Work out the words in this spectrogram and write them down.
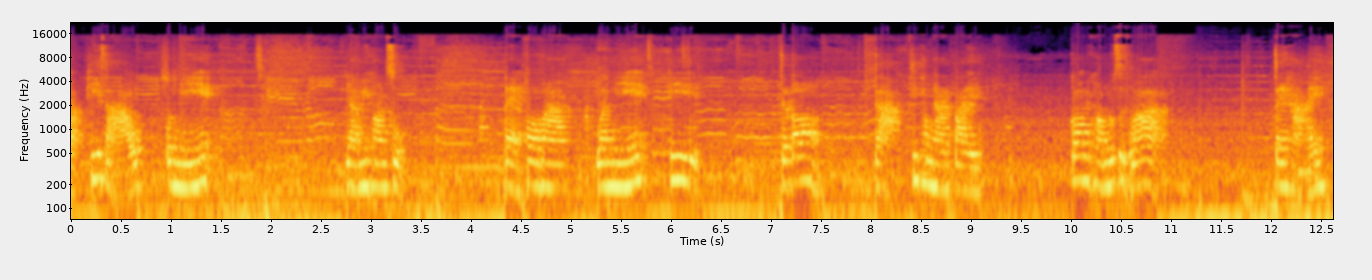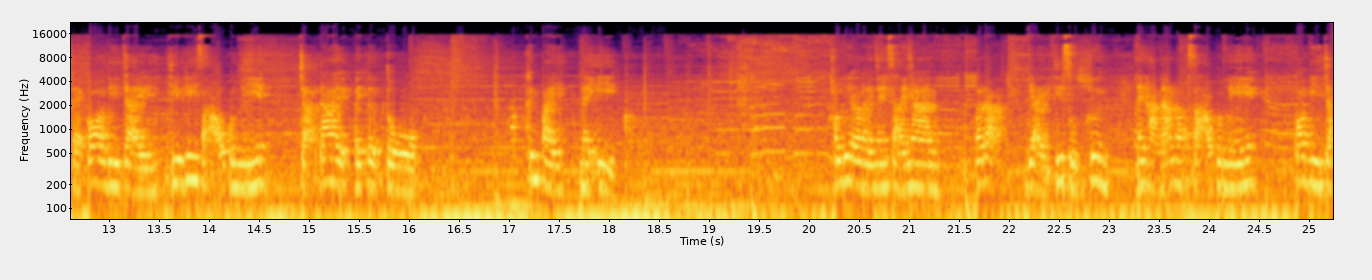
กับพี่สาวคนนี้ อย่างมีความสุข แต่พอมาวันนี้ที่จะต้องจากที่ทำงานไป ก็มีความรู้สึกว่า ใจหายแต่ก็ดีใจที่พี่สาวคนนี้จะได้ไปเติบโต ขึ้นไปในอีก เขาเรียกอะไรในสายงานระดับใหญ่ที่สูงขึ้น ในฐานะน้องสาวคนนี้ ก็ดีใจ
